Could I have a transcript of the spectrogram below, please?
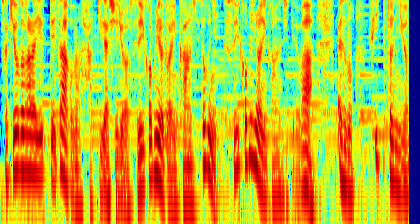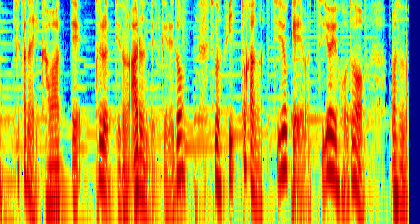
先ほどから言っていたこの吐き出し量吸い込み量とかに関して特に吸い込み量に関してはそのフィットによってかなり変わってくるっていうのがあるんですけれどそのフィット感が強ければ強いほど、まあ、その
